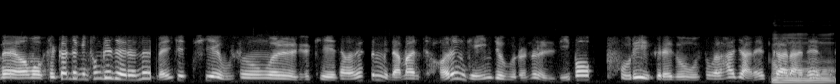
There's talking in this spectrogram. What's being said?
네, 어, 뭐 객관적인 통계자료는 맨시티의 우승을 이렇게 예상을 했습니다만 저는 개인적으로는 리버풀이 그래도 우승을 하지 않을까라는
